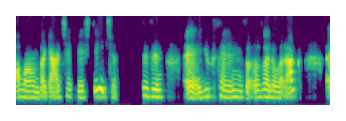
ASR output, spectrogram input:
alanda gerçekleştiği için sizin e, yükselenize özel olarak e,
